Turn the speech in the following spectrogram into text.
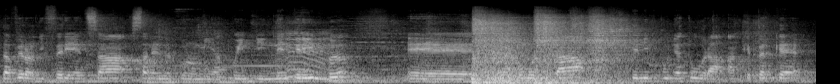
davvero la differenza sta nell'ergonomia, quindi nel grip e nella comodità dell'impugnatura, anche perché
